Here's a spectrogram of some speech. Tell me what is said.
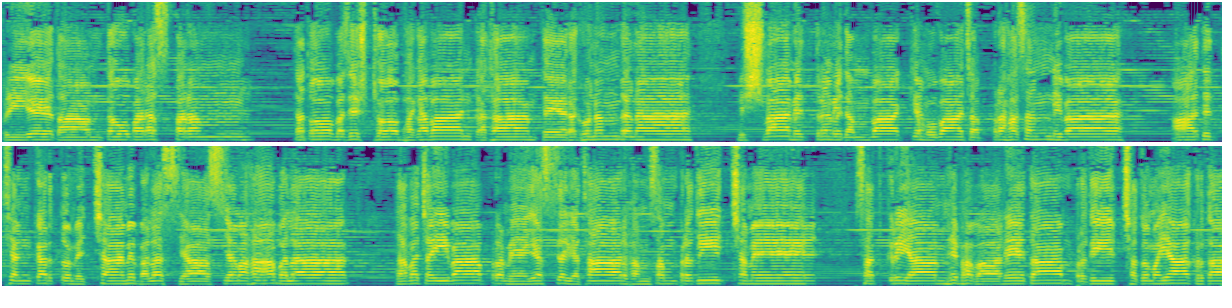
प्रीयेताम् तौ परस्परम्। ततो वसिष्ठो भगवान् कथाम् ते रघुनन्दन विश्वामित्रमिदम् वाक्यमुवाच प्रहसन्निव। आतिथ्यम् कर्तुमिच्छामि बलस्यास्य महाबला। तव चैवाप्रमेयस्य यथार्हम् सम्प्रतीच्छ मे सत्क्रियाम् हि भवानेताम् प्रतीच्छतु मया कृता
